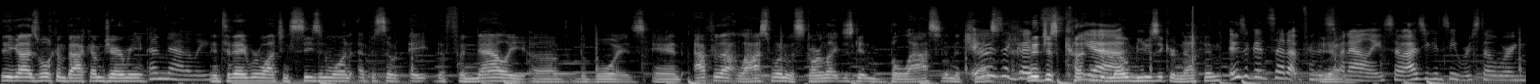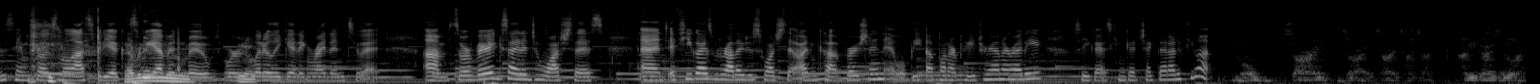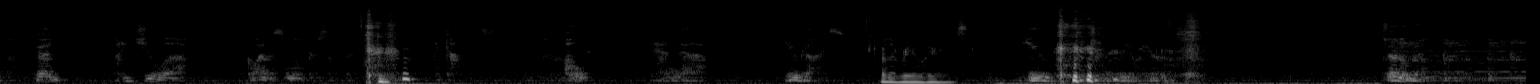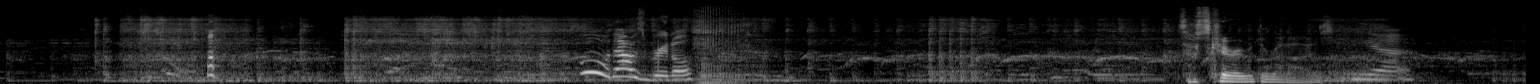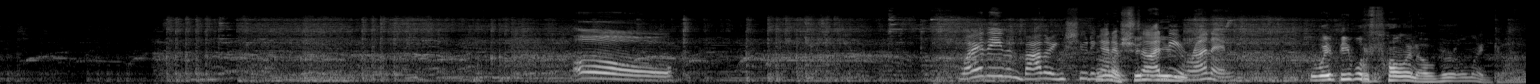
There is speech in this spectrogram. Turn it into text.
Hey guys, welcome back. I'm Jeremy. I'm Natalie. And today we're watching season one, episode eight, the finale of The Boys. And after that last one with Starlight just getting blasted in the chest, it was a good- and it just cut yeah. into no music or nothing. it was a good setup for this Yeah. finale. So as you can see, we're still wearing the same clothes in the last video because we haven't moved. moved. We're Yep. literally getting right into it. Um, so we're very excited to watch this. And if you guys would rather just watch the uncut version, it will be up on our Patreon already. So you guys can go check that out if you want. Oh, sorry. How you guys doing? Good. Why don't you uh go have a smoke or something? I got this. Oh, and uh, you guys, Are the real heroes. you are the real heroes. Gentlemen, Ooh, that was brutal. So scary with the red eyes. Yeah. Oh. Why are they even bothering shooting at know, him still? I'd be you- running. The way people are falling over, oh my god.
